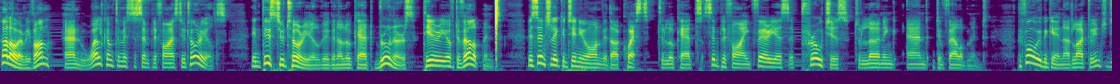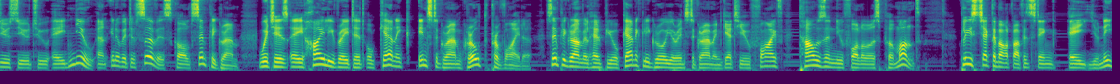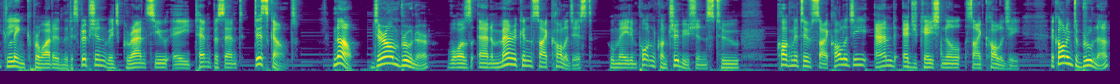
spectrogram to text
Hello everyone and welcome to Mr. Simplify's tutorials. In this tutorial we're going to look at Bruner's theory of development. We essentially continue on with our quest to look at simplifying various approaches to learning and development. Before we begin, I'd like to introduce you to a new and innovative service called Simplygram, which is a highly rated organic Instagram growth provider. Simplygram will help you organically grow your Instagram and get you 5,000 new followers per month. Please check them out by visiting a unique link provided in the description, which grants you a 10% discount. Now, Jerome Bruner was an American psychologist who made important contributions to cognitive psychology, and educational psychology. According to Bruner,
